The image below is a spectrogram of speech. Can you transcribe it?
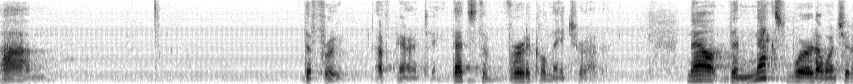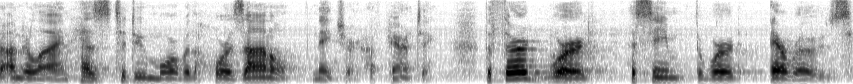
um, the fruit of parenting. That's the vertical nature of it. Now, the next word I want you to underline has to do more with the horizontal nature of parenting. The third word Hasim the word arrows.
